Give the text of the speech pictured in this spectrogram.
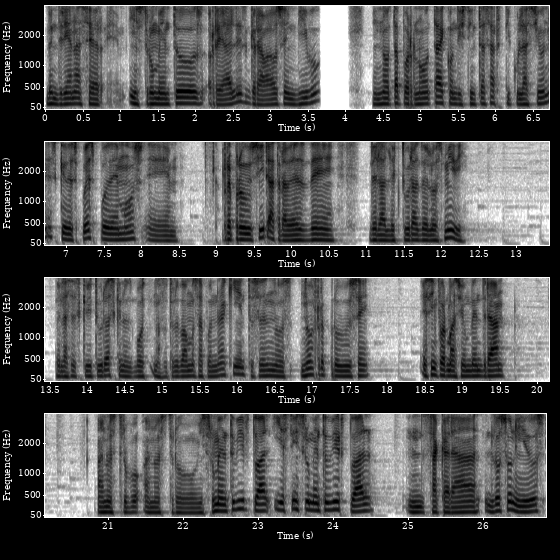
Vendrían a ser eh, instrumentos reales grabados en vivo, nota por nota, con distintas articulaciones que después podemos eh, reproducir a través de, las lecturas de los MIDI, de las escrituras que nosotros vamos a poner aquí. Entonces nos, nos reproduce, esa información vendrá a nuestro, a nuestro instrumento virtual y este instrumento virtual mm, sacará los sonidos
